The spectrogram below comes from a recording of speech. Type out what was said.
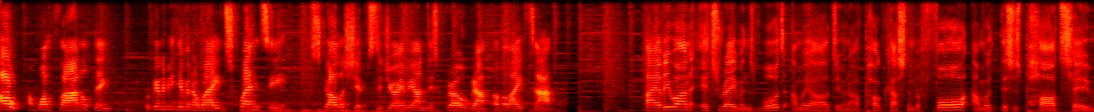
Oh, and one final thing. We're going to be giving away 20 scholarships to join me on this program of a lifetime. Hi everyone, it's Raymond's Wood, and we are doing our podcast number four, and this is part two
